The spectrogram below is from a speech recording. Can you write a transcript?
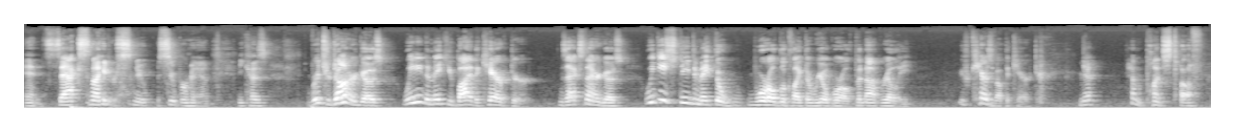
and Zack Snyder's Snoop, Superman, because Richard Donner goes, "We need to make you buy the character." Zack Snyder goes, "We just need to make the world look like the real world, but not really. Who cares about the character? yeah. Have him punch stuff."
